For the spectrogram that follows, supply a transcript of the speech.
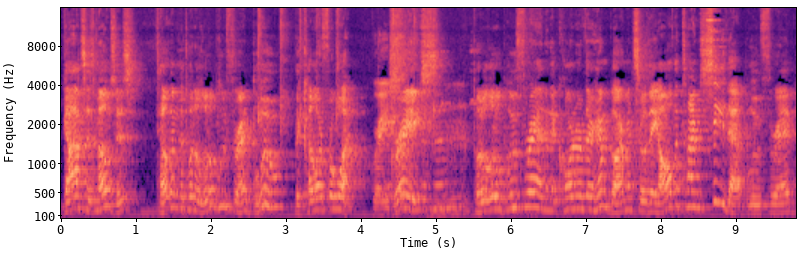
God says, Moses, tell them to put a little blue thread, blue, the color for what? Grace. Grace. Mhm. Put a little blue thread in the corner of their hem garment so they all the time see that blue thread.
